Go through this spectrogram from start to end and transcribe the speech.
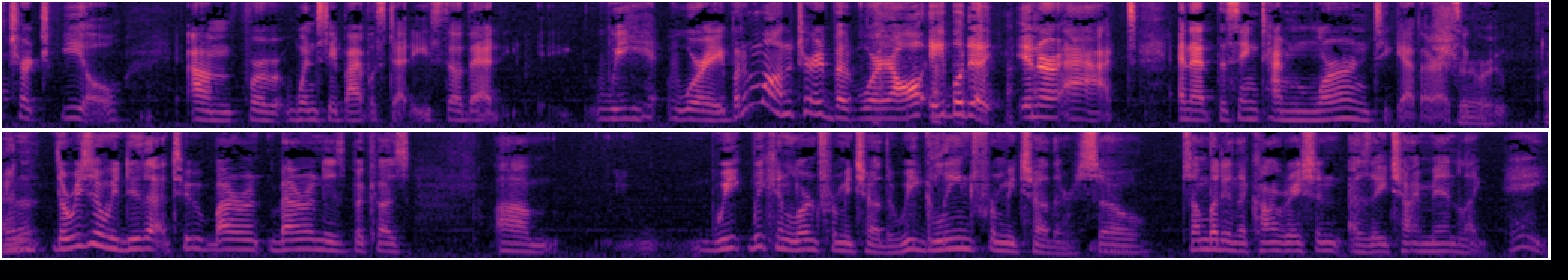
church feel um, for Wednesday Bible study so that we were able to monitor it, but we're all able to interact and at the same time learn together as a group. And the reason we do that too, Byron, Baron, is because um, we we can learn from each other. We glean from each other. So somebody in the congregation, as they chime in, like, "Hey,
